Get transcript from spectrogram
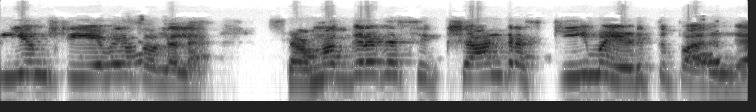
பிஎம் ஸ்ரீயவே சொல்லல. சமகிரக சிக்ஷான்ற ஸ்கீமை எடுத்து பாருங்க.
